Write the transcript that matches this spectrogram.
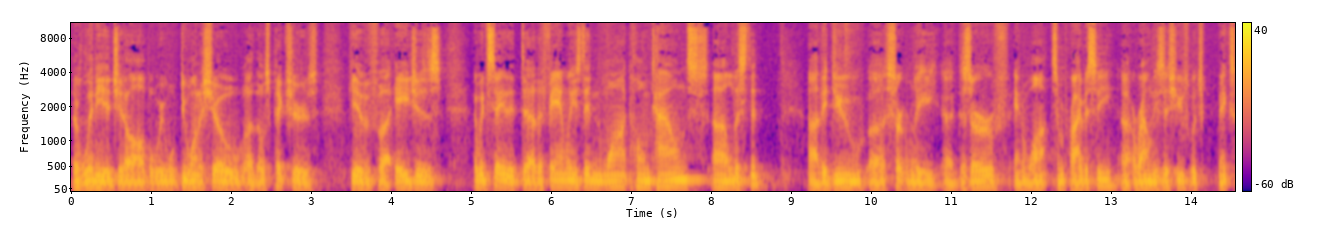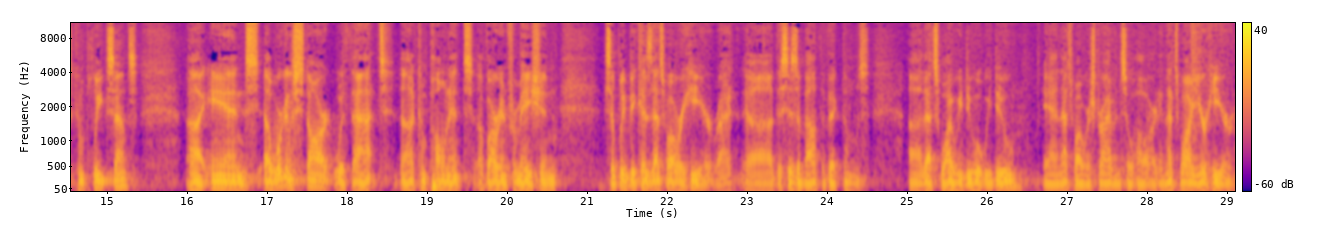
their lineage at all, but we do want to show uh, those pictures, give uh, ages. I would say that uh, the families didn't want hometowns uh, listed. they do certainly deserve and want some privacy around these issues, which makes complete sense. and we're going to start with that component of our information simply because that's why we're here, right? this is about the victims. Uh, that's why we do what we do, and that's why we're striving so hard, and that's why you're here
